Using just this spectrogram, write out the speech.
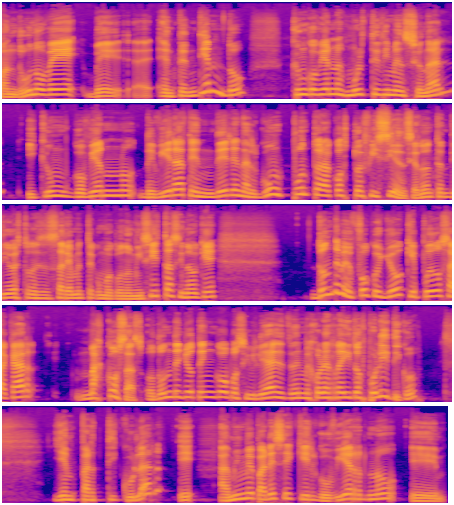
cuando uno ve, ve eh, entendiendo que un gobierno es multidimensional y que un gobierno debiera atender en algún punto a la costo eficiencia, no he entendido esto necesariamente como economicista, sino que ¿dónde me enfoco yo que puedo sacar más cosas? ¿O dónde yo tengo posibilidades de tener mejores réditos políticos? Y en particular, eh, a mí me parece que el gobierno eh,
